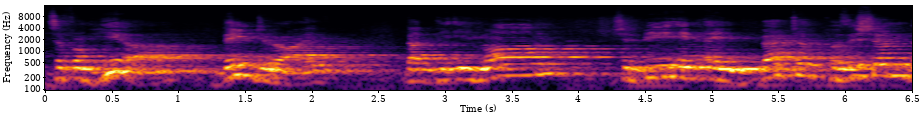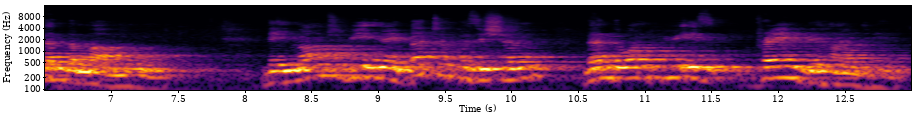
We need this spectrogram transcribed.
So from here, they derive that the imam should be in a better position than the ma'mun. The imam should be in a better position than the one who is praying behind him.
